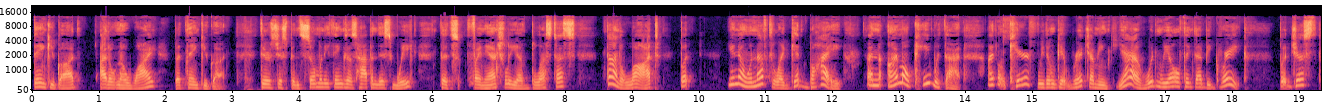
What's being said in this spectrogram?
Thank you, God. I don't know why, but thank you, God. There's just been so many things that's happened this week that's financially have blessed us. Not a lot, but you know, enough to like get by. And I'm okay with that. I don't care if we don't get rich. I mean, yeah, wouldn't we all think that'd be great? But just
